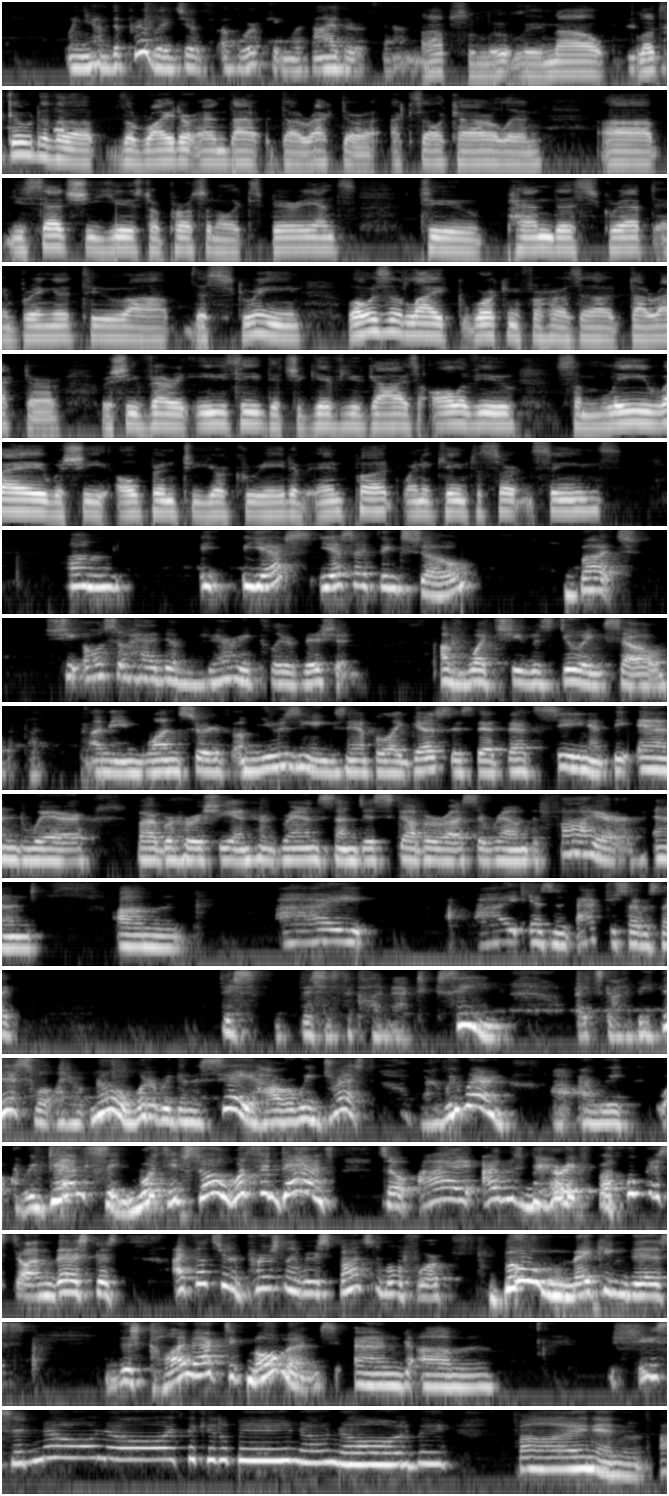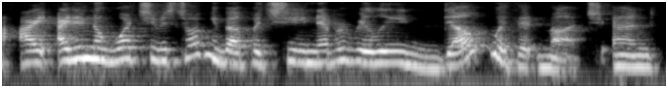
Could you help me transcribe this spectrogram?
when you have the privilege of, of working with either of them. Absolutely. Now let's go to the the writer and di- director, Axelle Carolyn. Uh, you said she used her personal experience to pen this script and bring it to uh, the screen. What was it like working for her as a director? Was she very easy? Did she give you guys, all of you, some leeway? Was she open to your creative input when it came to certain scenes? Um, yes, yes, I think so. But she also had a very clear vision of what she was doing. So, I mean, one sort of amusing example, I guess, is that that scene at the end where Barbara Hershey and her grandson discover us around the fire. And um, I, I, as an actress, I was like, this, this is the climactic scene it's got to be this. Well, I don't know. What are we going to say? How are we dressed? What are we wearing? Are we are we dancing? What if so? What's the dance? So I I was very focused on this because I felt sort of personally responsible for boom making this this climactic moment. And um, she said, no, no, I think it'll be no, no, it'll be fine. And I, I didn't know what she was talking about, but she never really dealt with it much. And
